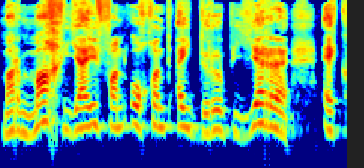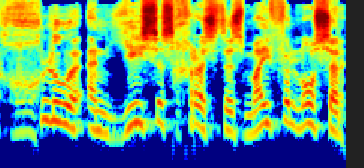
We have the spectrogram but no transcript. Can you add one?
maar mag jy vanoggend uitroep, Here, ek glo in Jesus Christus, my verlosser,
